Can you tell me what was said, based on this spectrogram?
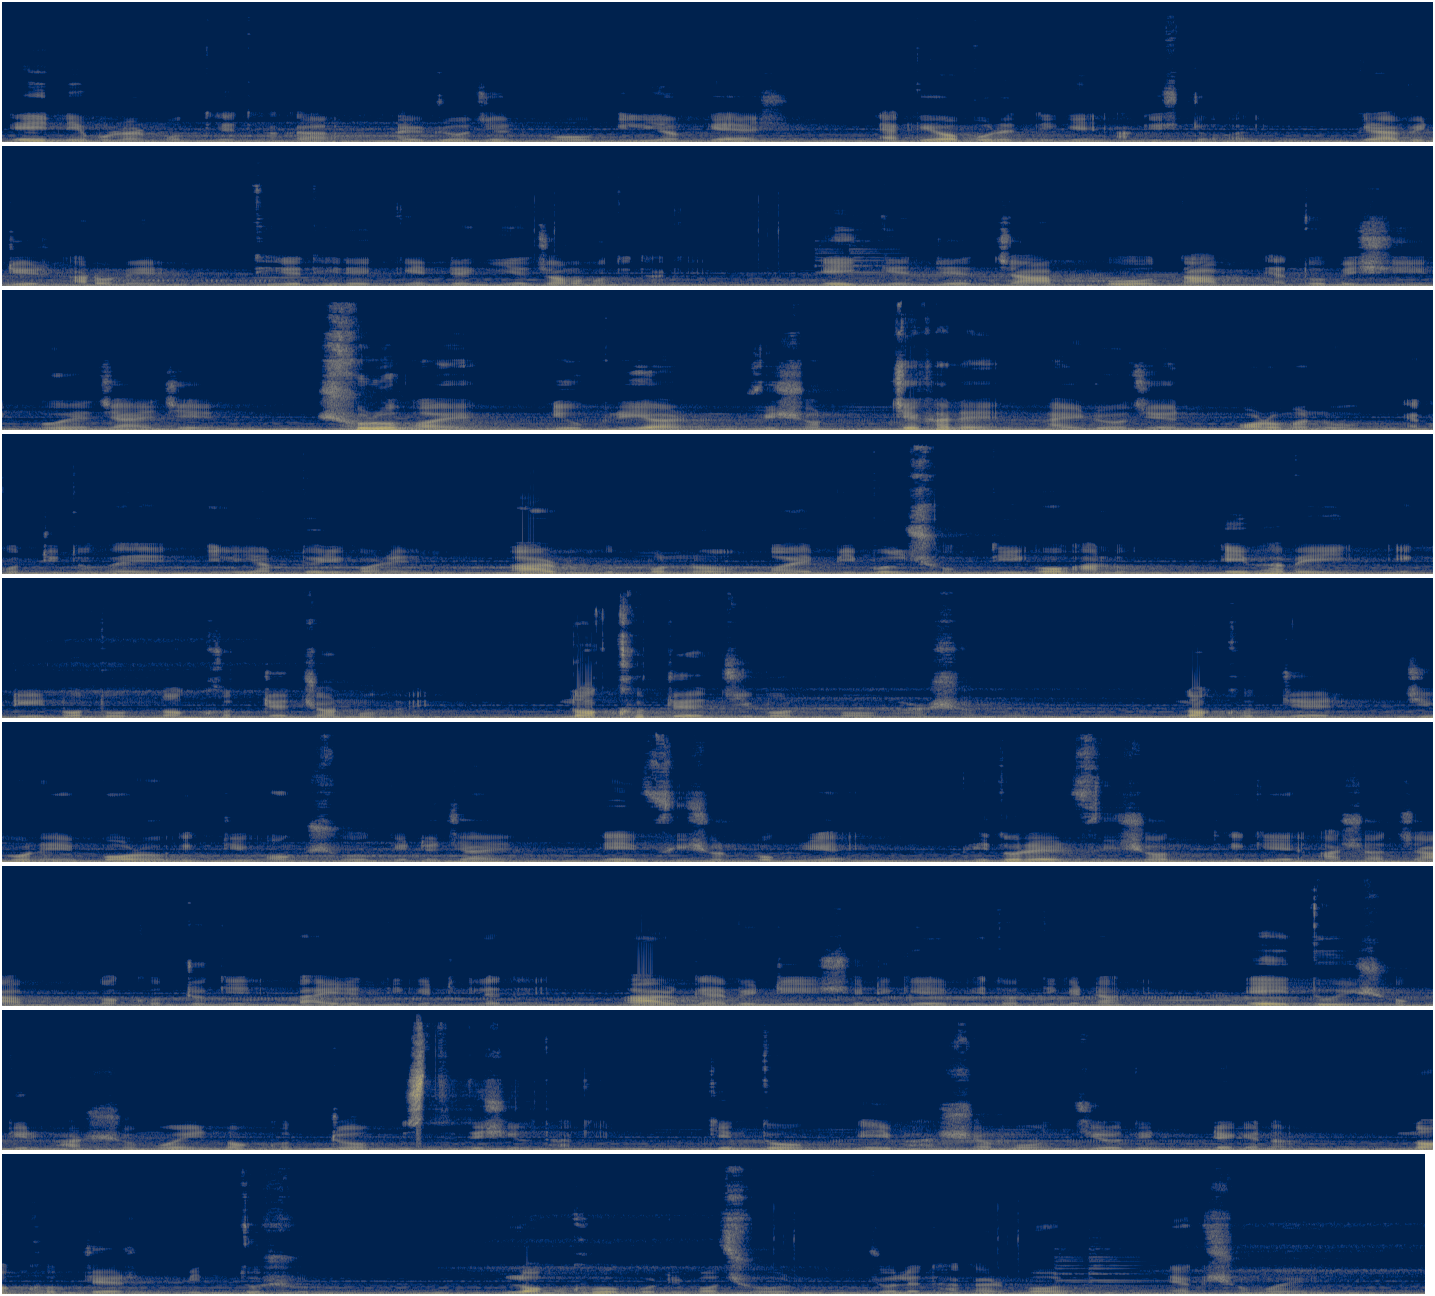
এই নেবুলার মধ্যে থাকা হাইড্রোজেন ও হিলিয়াম গ্যাস একে অপরের দিকে আকৃষ্ট হয়। গ্র্যাভিটির কারণে ধীরে ধীরে কেন্দ্রে গিয়ে জমা হতে থাকে। এই কেন্দ্রের চাপ ও তাপ এত বেশি হয়ে যায় যে শুরু হয় নিউক্লিয়ার ফিশন যেখানে হাইড্রোজেন পরমাণু একত্রিত হয়ে হিলিয়াম তৈরি করে আর উৎপন্ন হয় বিপুল শক্তি ও আলো। এইভাবেই একটি নতুন নক্ষত্রের জন্ম হয়। নক্ষত্রের জীবন ও ভারসাম্য। নক্ষত্রের জীবনে বড় একটি অংশ কেটে যায় এই ফিশন প্রক্রিয়ায়। ভেতরের ফিশন থেকে আসা চাপ নক্ষত্রকে বাইরের দিকে ঠেলে দেয়। আর গ্র্যাভিটি সেটিকে ভেতর দিকে টানে। এই দুই শক্তির ভারসাম্যই নক্ষত্র স্থিতিশীল থাকে। কিন্তু এই ভারসাম্য চিরদিন টেকে না। নক্ষত্রের মৃত্যু শুরু। লক্ষ কোটি বছর জ্বলে থাকার পর এক সময়ে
